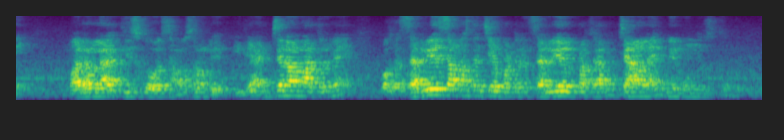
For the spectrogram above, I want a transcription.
మరోలా తీసుకోవాల్సిన అవసరం లేదు. ఇది అంచనా మాత్రమే. ఒక సర్వే సంస్థ చేపట్టిన సర్వేల ప్రకారం ఛానల్ మీ ముందు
